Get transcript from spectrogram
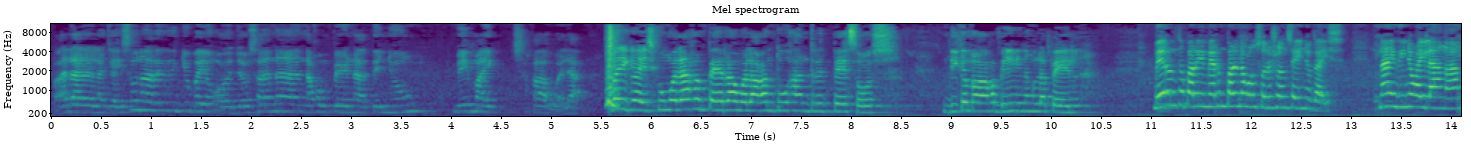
Paalala lang guys, so narinig nyo ba yung audio? Sana na-compare natin yung may mic tsaka wala. Okay guys, kung wala kang pera, wala kang 200 pesos, hindi ka makakabili ng lapel, Meron ka pa rin, meron pa rin akong solusyon sa inyo guys. Na hindi nyo kailangan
